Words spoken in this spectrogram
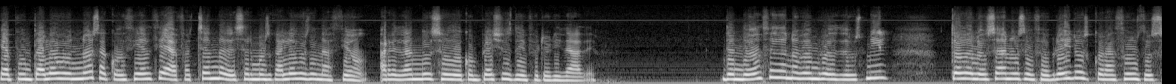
e apuntalou en nós a conciencia e a fachenda de sermos galegos de nación, arredando os complexos de inferioridade. Dende 11 de novembro de 2000, Todos os anos en febreiro os corazóns dos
